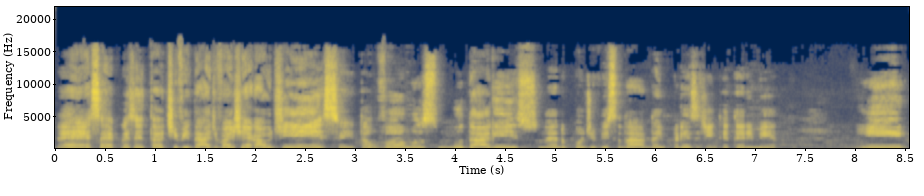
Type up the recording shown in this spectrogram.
né? Essa representatividade vai gerar audiência, então vamos mudar isso, né? Do ponto de vista da, da empresa de entretenimento. E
